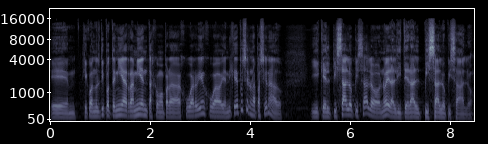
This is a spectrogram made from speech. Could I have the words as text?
Eh, que cuando el tipo tenía herramientas como para jugar bien, jugaba bien. Y que después era un apasionado. Y que el pisalo, pisalo no era literal pisalo, pisalo.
